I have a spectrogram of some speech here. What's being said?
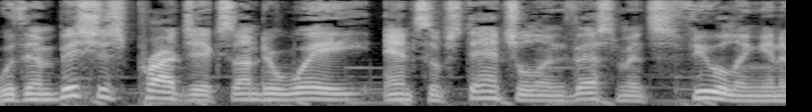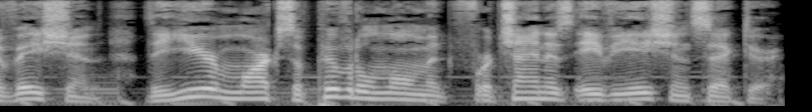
With ambitious projects underway and substantial investments fueling innovation, the year marks a pivotal moment for China's aviation sector.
